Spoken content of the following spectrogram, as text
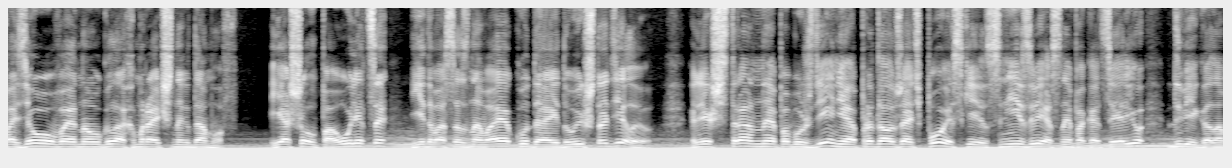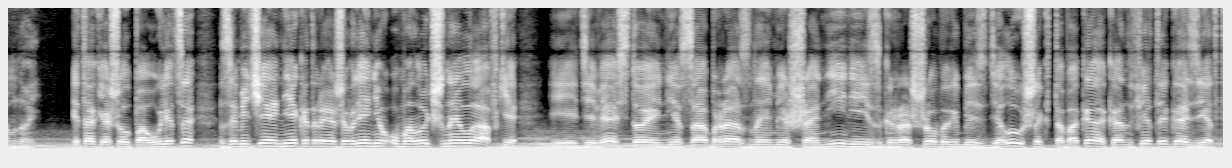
позевывая на углах мрачных домов. Я шел по улице, едва сознавая, куда иду и что делаю. Лишь странное побуждение продолжать поиски с неизвестной пока целью двигало мной. Итак, я шел по улице, замечая некоторое оживление у молочной лавки и девясь той несообразной мешанине из грошовых безделушек, табака, конфет и газет,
